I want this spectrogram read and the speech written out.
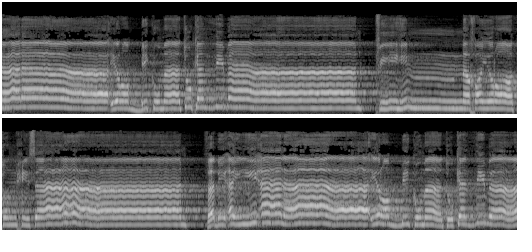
آلاء ربكما تكذبان؟ فيهن خيرات حسان. فبأي آلاء ربكما تكذبان؟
